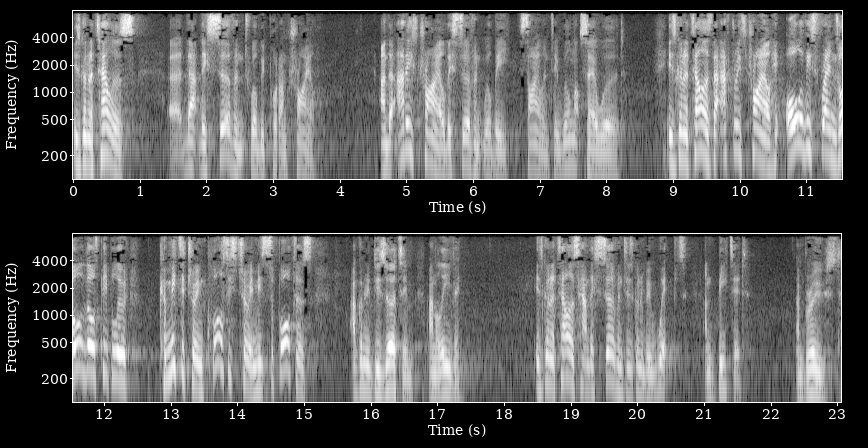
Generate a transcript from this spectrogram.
He's going to tell us uh, that this servant will be put on trial. And that at his trial, this servant will be silent. He will not say a word. He's going to tell us that after his trial, all of his friends, all of those people who committed to him, closest to him, his supporters, are going to desert him and leave him. He's going to tell us how this servant is going to be whipped and beaten and bruised.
